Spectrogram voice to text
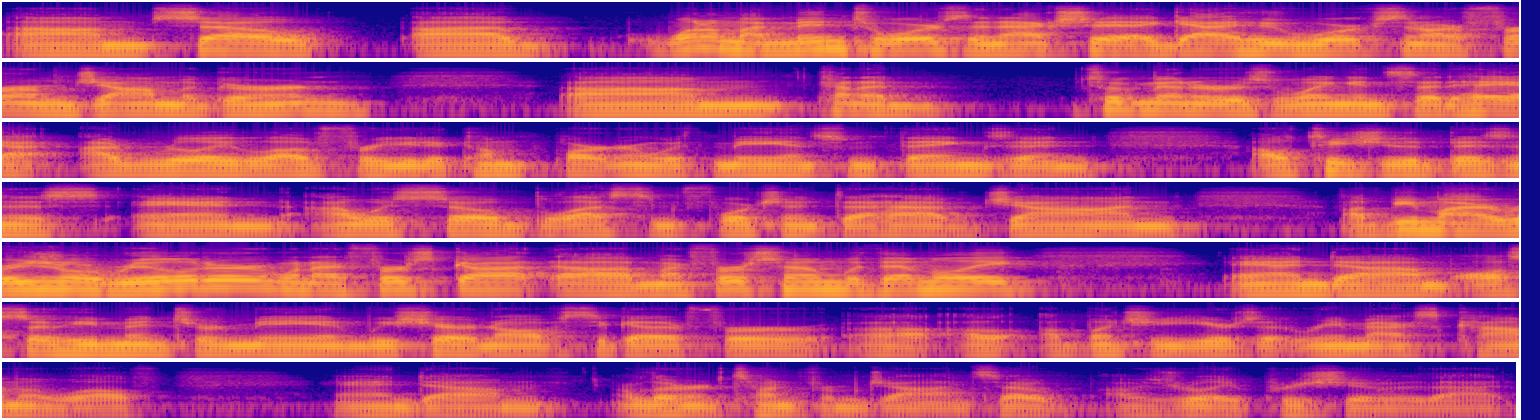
Um, so uh, one of my mentors, and actually a guy who works in our firm, John McGurn, um, kind of took me under his wing and said, "Hey, I, would really love for you to come partner with me in some things, and I'll teach you the business." And I was so blessed and fortunate to have John uh, be my original realtor when I first got uh, my first home with Emily, and um, also he mentored me, and we shared an office together for uh, a, a, bunch of years at RE/MAX Commonwealth, and um, I learned a ton from John. So I was really appreciative of that.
